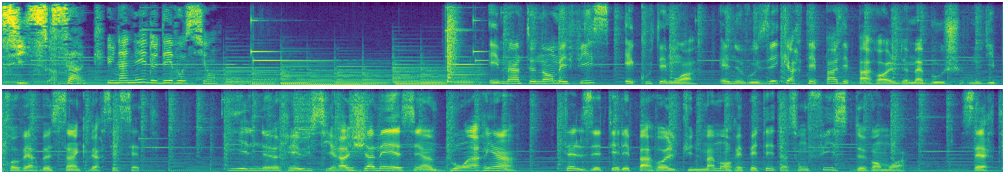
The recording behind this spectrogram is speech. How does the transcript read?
6, 5. Une année de dévotion. Et maintenant, mes fils, écoutez-moi, et ne vous écartez pas des paroles de ma bouche, nous dit Proverbe 5, verset 7. Il ne réussira jamais, c'est un bon à rien. Telles étaient les paroles qu'une maman répétait à son fils devant moi. Certes,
